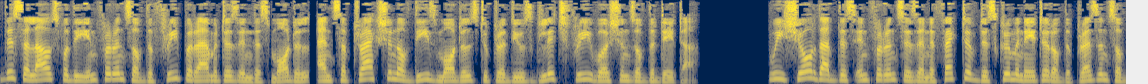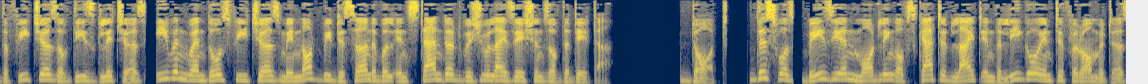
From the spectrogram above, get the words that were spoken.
This allows for the inference of the free parameters in this model and subtraction of these models to produce glitch-free versions of the data. We show that this inference is an effective discriminator of the presence of the features of these glitches, even when those features may not be discernible in standard visualizations of the data. Dot. This was Bayesian modeling of scattered light in the LIGO interferometers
